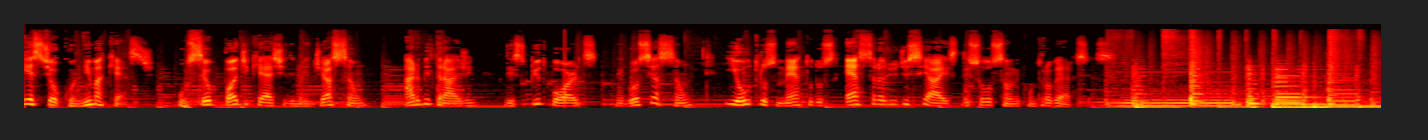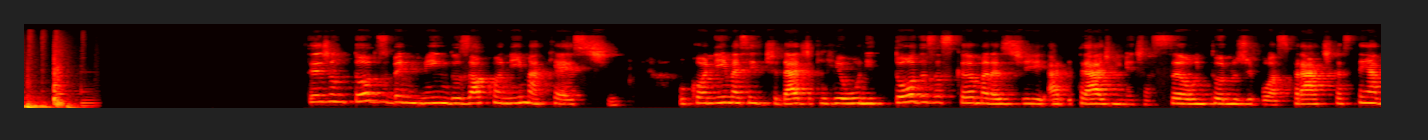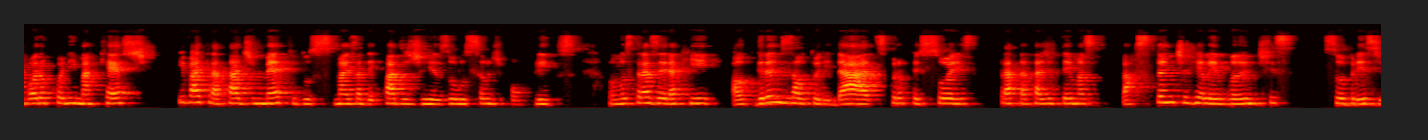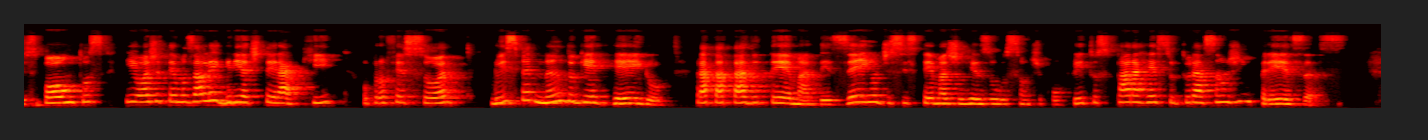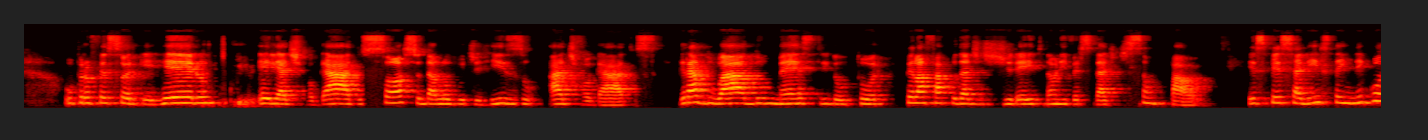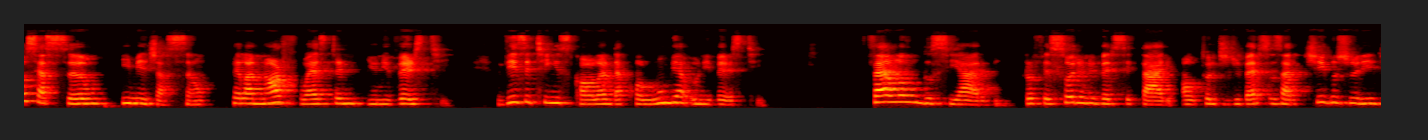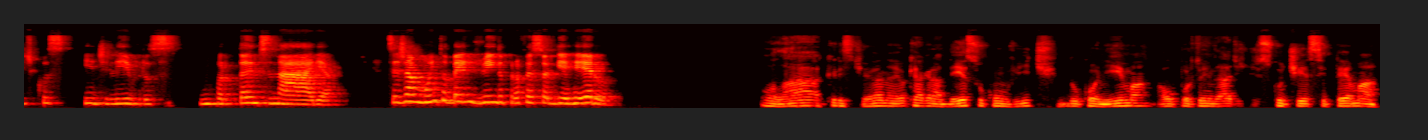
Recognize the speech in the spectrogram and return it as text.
Este é o ConimaCast, o seu podcast de mediação, arbitragem, dispute boards, negociação e outros métodos extrajudiciais de solução de controvérsias. Sejam todos bem-vindos ao ConimaCast. O CONIMA é essa entidade que reúne todas as câmaras de arbitragem e mediação em torno de boas práticas. Tem agora o ConimaCast, e vai tratar de métodos mais adequados de resolução de conflitos. Vamos trazer aqui grandes autoridades, professores, para tratar de temas bastante relevantes sobre esses pontos. E hoje temos a alegria de ter aqui o professor Luiz Fernando Guerreiro, para tratar do tema Desenho de Sistemas de Resolução de Conflitos para Reestruturação de Empresas o professor Guerreiro, ele é advogado, sócio da Lobo de Riso Advogados, graduado, mestre e doutor pela Faculdade de Direito da Universidade de São Paulo, especialista em negociação e mediação pela Northwestern University, visiting scholar da Columbia University, fellow do CIARB, professor universitário, autor de diversos artigos jurídicos e de livros importantes na área. Seja muito bem-vindo, professor Guerreiro. Olá, Cristiana. Eu que agradeço o convite do Conima, a oportunidade de discutir esse tema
